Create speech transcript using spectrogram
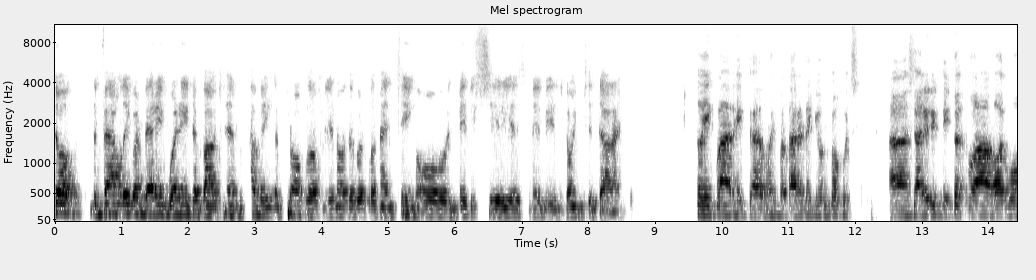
So the family were very worried about him having the problem, you know, they were lamenting, oh, it may be serious, maybe he's going to die. तो एक बार एक अ, भक्त बता रहे थे कि उनको कुछ अ, शारीरिक दिक्कत हुआ और वो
